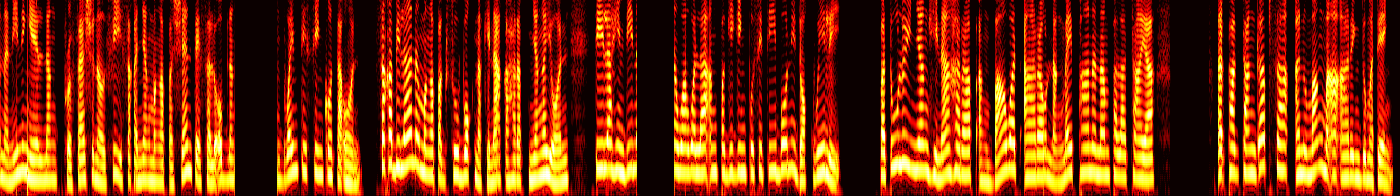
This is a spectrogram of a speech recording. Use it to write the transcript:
naniningil ng professional fee sa kanyang mga pasyente sa loob ng 25 taon. Sa kabila ng mga pagsubok na kinakaharap niya ngayon, tila hindi na nawawala ang pagiging positibo ni Doc Willie. Patuloy niyang hinaharap ang bawat araw ng may pananampalataya at pagtanggap sa anumang maaaring dumating.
